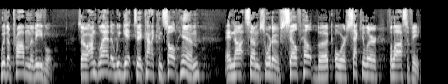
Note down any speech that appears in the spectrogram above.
with a problem of evil. So I'm glad that we get to kind of consult him and not some sort of self help book or secular philosophy.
